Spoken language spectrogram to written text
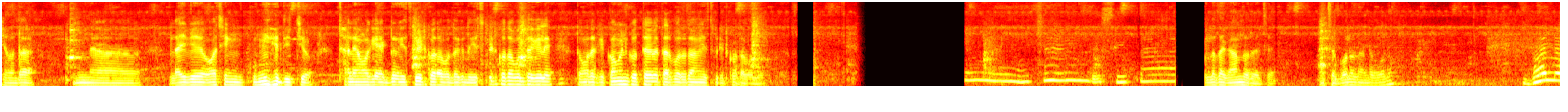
যেমনটা লাইভে ওয়াচিং কমিয়ে দিচ্ছ। তাহলে আমাকে একদম স্পিড কথা বলতে কিন্তু স্পিড কথা বলতে গেলে তোমাদেরকে কমেন্ট করতে হবে তারপরে তো আমি স্পিড কথা বলব। আলাদা গান ধরেছে। আচ্ছা বলো গানটা বলো। বলো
